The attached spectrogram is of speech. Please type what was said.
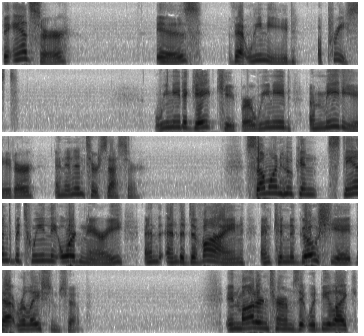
The answer is that we need a priest. We need a gatekeeper. We need a mediator and an intercessor. Someone who can stand between the ordinary and, and the divine and can negotiate that relationship. In modern terms, it would be like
